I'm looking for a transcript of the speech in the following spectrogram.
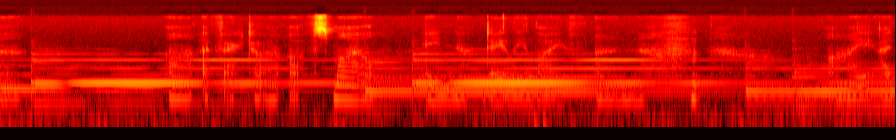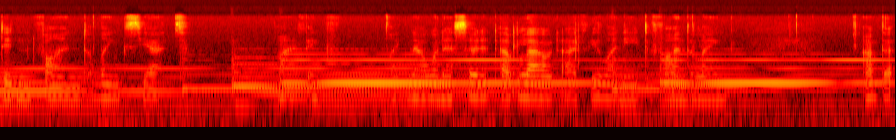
uh, uh, effect of, of smile in daily life, and I I didn't find links yet. I think like now when I said it out loud, I feel I need to find a link of that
